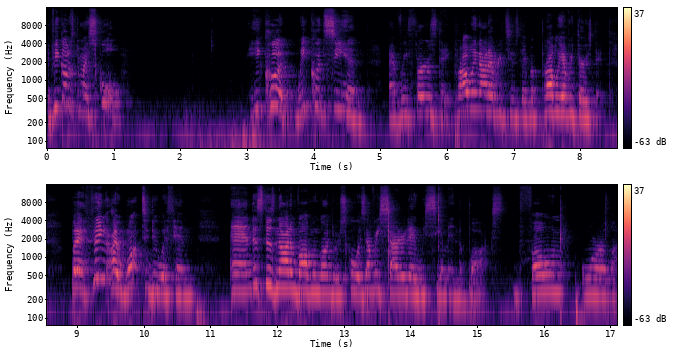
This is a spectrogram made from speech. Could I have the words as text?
if he comes to my school, he could, we could see him every Thursday. Probably not every Tuesday, but probably every Thursday. But a thing I want to do with him and this does not involve him going to a school. Is every Saturday we see him in the box, phone or live.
